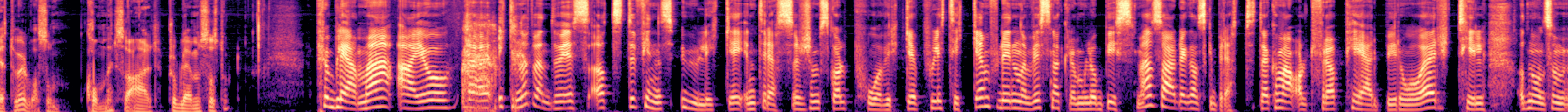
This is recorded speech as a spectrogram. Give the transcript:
vet du vel hva som kommer, så er problemet så stort? Problemet er jo eh, ikke nødvendigvis at det finnes ulike interesser som skal påvirke politikken. fordi når vi snakker om lobbyisme, så er det ganske bredt. Det kan være alt fra PR-byråer til at noen som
